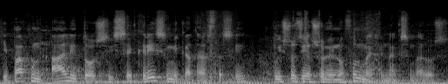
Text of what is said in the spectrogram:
Υπάρχουν άλλοι τόσοι σε κρίσιμη κατάσταση που ίσως διασωληνωθούν μέχρι να ξημερώσει.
